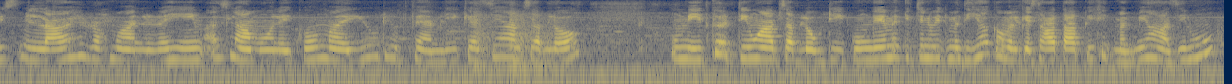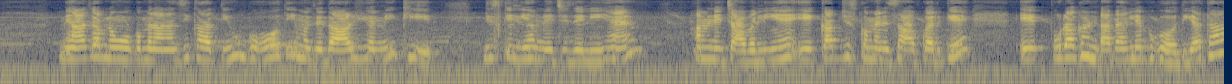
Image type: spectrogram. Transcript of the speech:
बिसमीम अस्सलाम माई यूट्यूब फैमिली। कैसे हैं आप सब लोग? उम्मीद करती हूँ आप सब लोग ठीक होंगे। मैं किचन विद मदिया कमल के साथ आपकी खिदमत में हाजिर हूँ। मैं आज आप लोगों को बनाना सिखाती हूँ बहुत ही मज़ेदार यमी खीर, जिसके लिए हमने चीज़ें ली हैं। हमने चावल लिए हैं, एक कप, जिसको मैंने साफ़ करके एक पूरा घंटा पहले भुगो दिया था।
